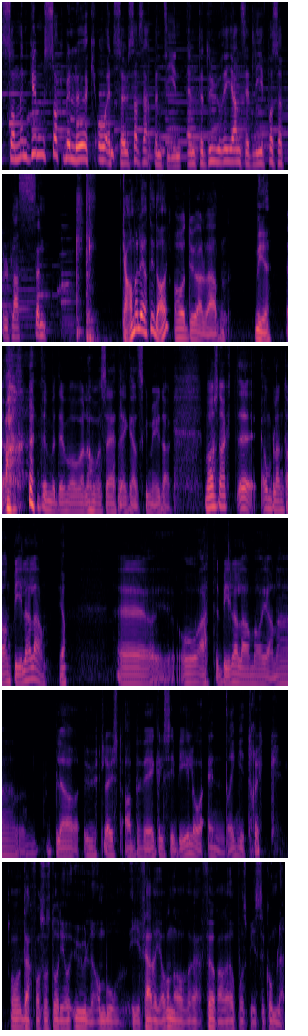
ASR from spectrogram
Som en gymsokk med løk og en saus av serpentin endte durian sitt liv på søppelplassen. Hva har vi lært i dag? Å, du all verden. Mye. Ja, det, det må være lov å si at det er ganske mye i dag. Vi har snakket eh, om annet bilalarm. Ja. Eh, og at bilalarmer gjerne blir utløst av bevegelse i bil og endring i trykk. Og derfor så står de og uler om bord i ferjer når eh, førere er oppe og spiser kumle.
